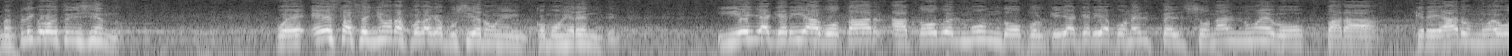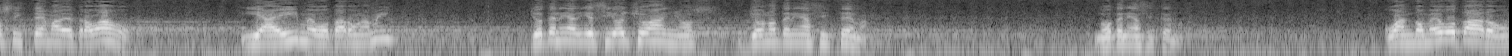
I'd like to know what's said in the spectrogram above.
me explico lo que estoy diciendo. Pues esa señora fue la que pusieron como gerente. Y ella quería votar a todo el mundo porque ella quería poner personal nuevo para crear un nuevo sistema de trabajo y ahí me votaron a mí. Yo tenía 18 años, yo no tenía sistema. No tenía sistema. Cuando me votaron,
